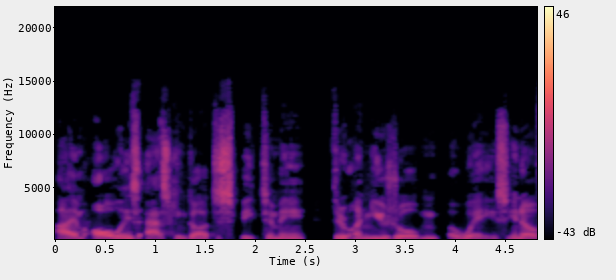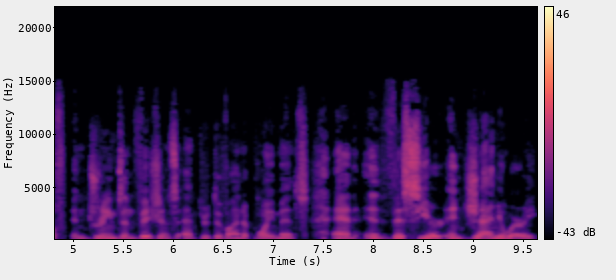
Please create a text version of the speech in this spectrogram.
I am always asking God to speak to me through unusual uh, ways, you know, in dreams and visions and through divine appointments. And in this year, in January,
